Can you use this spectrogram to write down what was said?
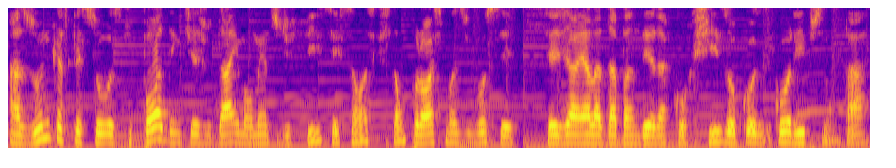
as únicas pessoas que podem te ajudar em momentos difíceis são as que estão próximas de você, seja ela da bandeira cor X ou cor Y, tá?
